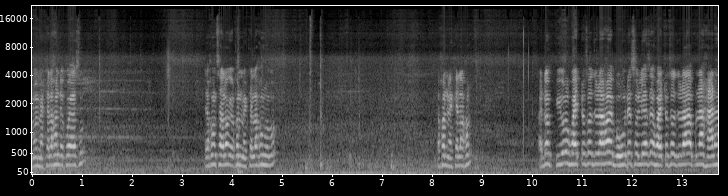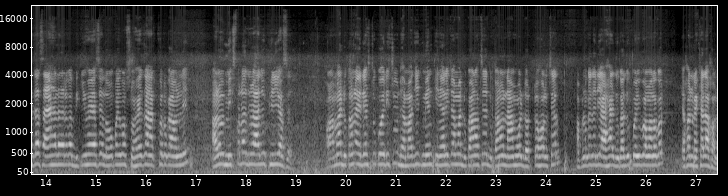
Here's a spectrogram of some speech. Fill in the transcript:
মই মেখেলাখন দেখুৱাই আছোঁ। এখন চাই লওক, এখন মেখেলাখন হ'ব এখন মেখেলাখন। একদম পিয়'ৰ হোৱাইট টচৰ যোৰা হয়, বহুতে চলি আছে হোৱাইট টচৰ যোৰা। আপোনাৰ সাত হাজাৰ, চাৰে সাত হাজাৰ টকা বিক্ৰী হৈ আছে, ল'ব পাৰিব ছহেজাৰ আঠশ টকা অনলি আৰু মিক্স পাটৰ যোৰা এযোৰ ফ্ৰী আছে। আৰু আমাৰ দোকানৰ এড্ৰেছটো কৈ দিছোঁ, ধেমাজিত মেইন তিনিআলিতে আমাৰ দোকান আছে। দোকানৰ নাম হ'ল দত্ত হ'লচেল আপোনালোকে যদি আহে, যোগাযোগ কৰিব আমাৰ লগত, এখন মেখেলাখন।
